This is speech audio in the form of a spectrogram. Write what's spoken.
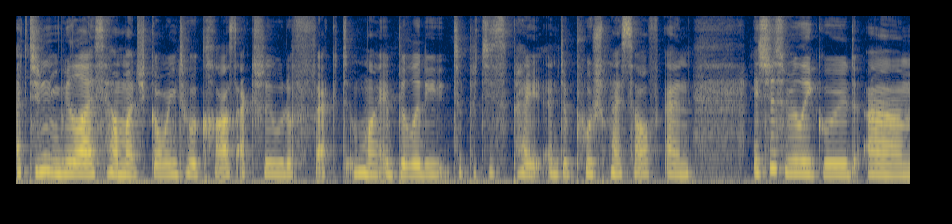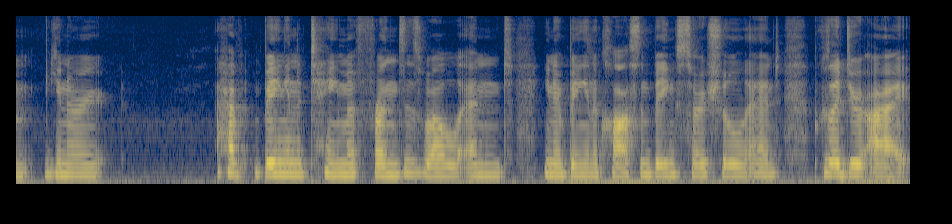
I didn't realize how much going to a class actually would affect my ability to participate and to push myself and it's just really good, um, you know, have being in a team of friends as well and you know being in a class and being social and because I do I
